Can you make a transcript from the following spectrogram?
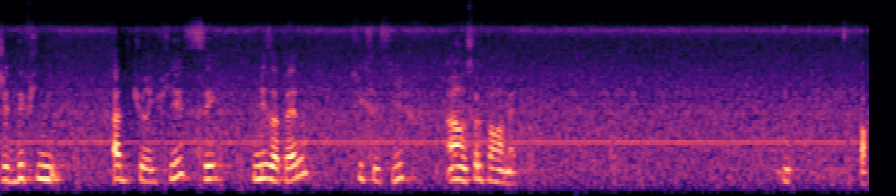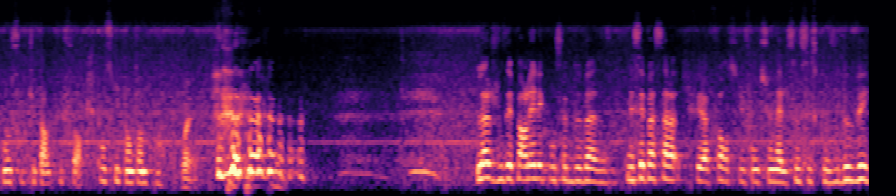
j'ai défini add c'est mes appels successifs à un seul paramètre. Par contre, il faut que tu parles plus fort, je pense qu'ils t'entendent pas. Ouais. Là, je vous ai parlé des concepts de base, mais c'est pas ça qui fait la force du fonctionnel, ça c'est ce que vous devez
